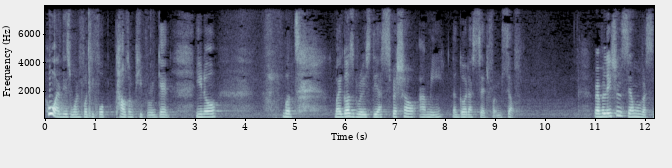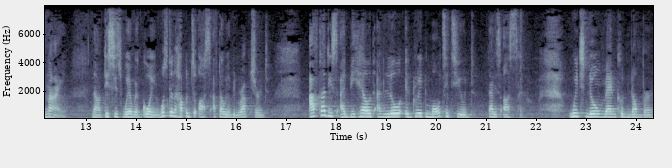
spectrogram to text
who are these 144,000 people again? You know? But by God's grace, they are special army that God has set for himself. Revelation 7, verse 9. Now, this is where we're going. What's going to happen to us after we have been raptured? After this, I beheld, and lo, a great multitude, that is us, which no man could number,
